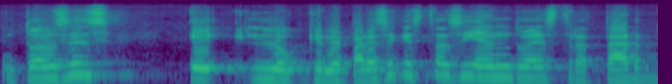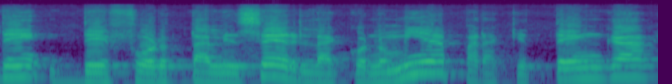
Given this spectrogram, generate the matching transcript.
Entonces, eh, lo que me parece que está haciendo es tratar de, de, fortalecer la economía para que tenga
